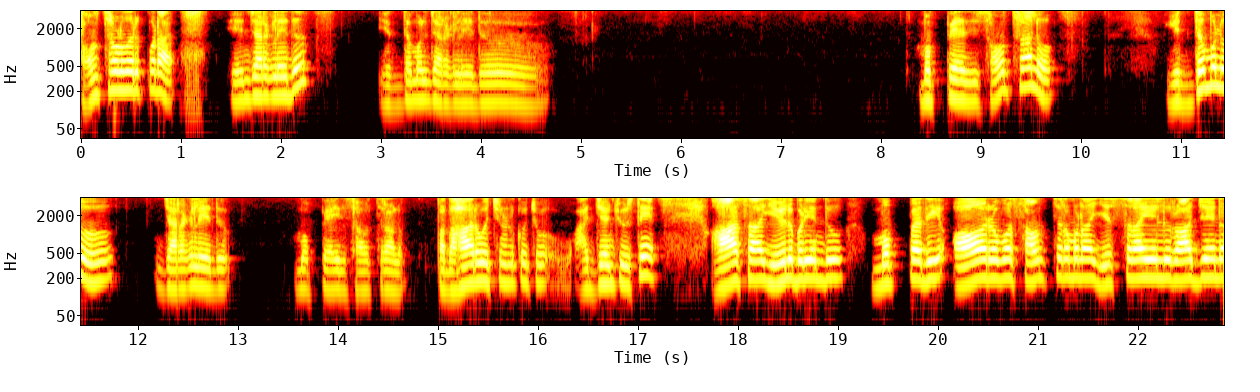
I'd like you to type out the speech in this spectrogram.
సంవత్సరాల వరకు కూడా ఏం జరగలేదు? యుద్ధములు జరగలేదు. ముప్పై ఐదు సంవత్సరాలు యుద్ధములు జరగలేదు. ముప్పై ఐదు సంవత్సరాలు. పదహారు వచ్చిన చూ అధ్యాయం చూస్తే ఆశ ఏలుబడి ఎందు ముప్పది ఆరవ సంవత్సరమున ఇస్రాయేలు రాజైన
